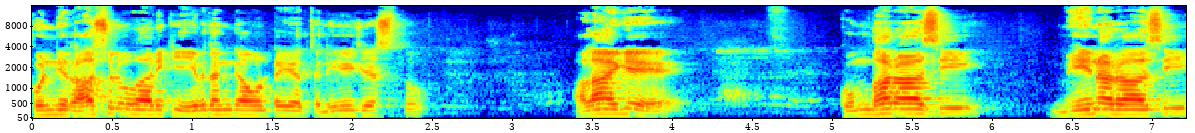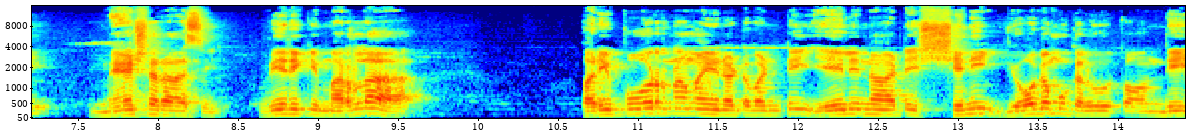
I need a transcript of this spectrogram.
కొన్ని రాశుల వారికి ఏ విధంగా ఉంటాయో తెలియజేస్తూ అలాగే కుంభరాశి మీనరాశి మేషరాశి వీరికి మరలా పరిపూర్ణమైనటువంటి ఏలినాటి శని యోగము కలుగుతోంది.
